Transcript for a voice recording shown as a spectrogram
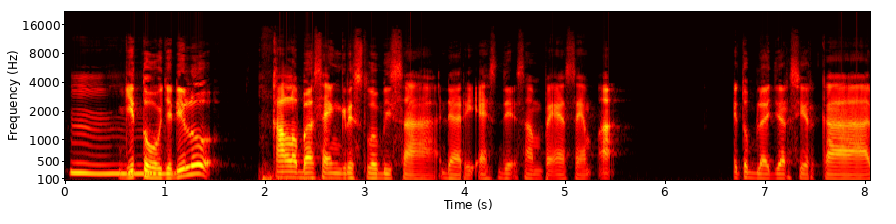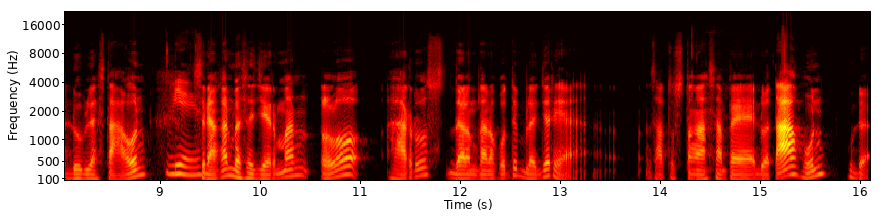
Hmm. Gitu. Jadi lu kalau bahasa Inggris lu bisa dari SD sampai SMA itu belajar circa 12 tahun, Iya. ya. sedangkan bahasa Jerman lo harus dalam tanda kutip belajar ya satu setengah sampai dua tahun udah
